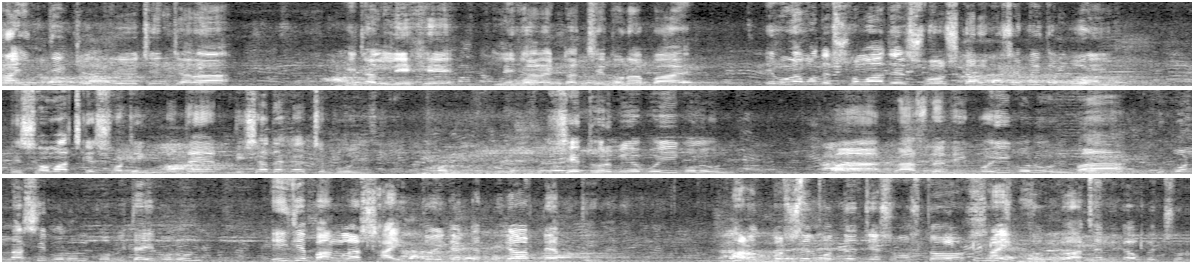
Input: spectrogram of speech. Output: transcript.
সাহিত্যিক জড়িত রয়েছেন যারা এটা লেখে, লেখার একটা চেতনা পায়, এবং আমাদের সমাজের সংস্কারক হিসেবেই তো বই। যে সমাজকে সঠিক পথে দিশা দেখা হচ্ছে বই। সে ধর্মীয় বই বলুন, বা রাজনৈতিক বই বলুন, বা উপন্যাসই বলুন, কবিতাই বলুন, এই যে বাংলা সাহিত্য, এটা একটা বিরাট ব্যাপ্তি। ভারতবর্ষের মধ্যে যে সমস্ত সাহিত্যগুলো আছে, আমি কাউকে ছোট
